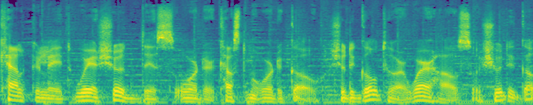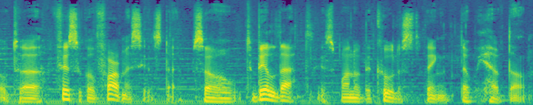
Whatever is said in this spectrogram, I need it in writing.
calculate where should this order, customer order go? Should it go to our warehouse or should it go to a physical pharmacy instead? So to build that is one of the coolest things that we have done.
